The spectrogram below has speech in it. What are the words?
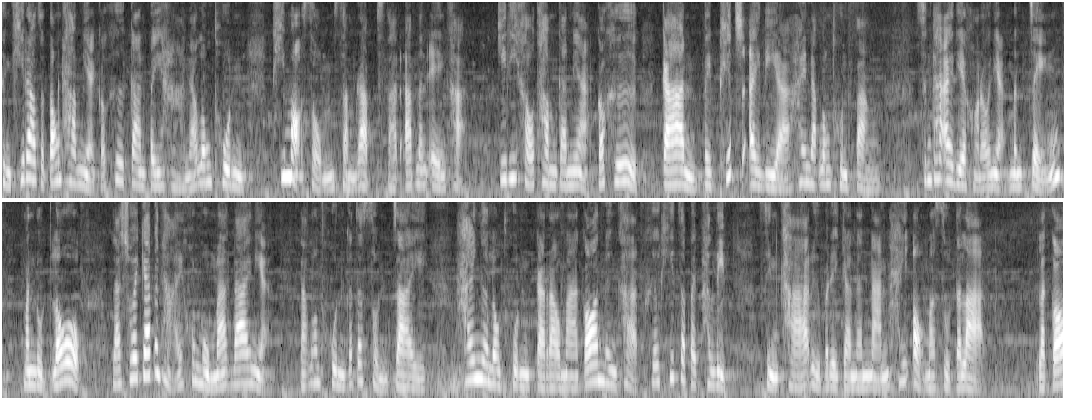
สิ่งที่เราจะต้องทำเนี่ยก็คือการไปหานักลงทุนที่เหมาะสมสำหรับสตาร์ทอัพนั่นเองค่ะที่ที่เขาทำกันเนี่ยก็คือการไปพิชไอเดียให้นักลงทุนฟัง ซึ่งถ้าไอเดียของเราเนี่ยมันเจ๋ง มันหลุดโลก และช่วยแก้ปัญหาให้คนหมู่มากได้เนี่ยนักลงทุนก็จะสนใจ ให้เงินลงทุนกับเรามาก้อนหนึ่งค่ะ เพื่อที่จะไปผลิตสินค้าหรือบริการนั้นๆ ให้ออกมาสู่ตลาด แล้วก็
